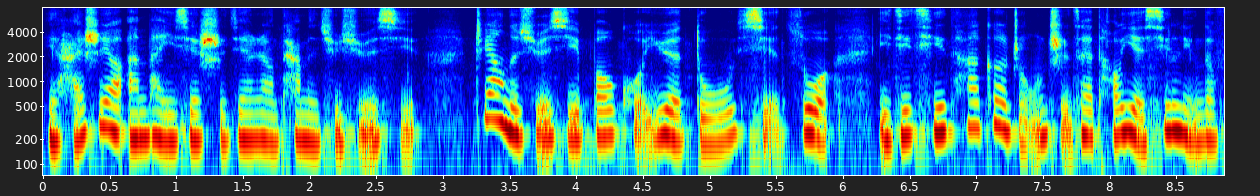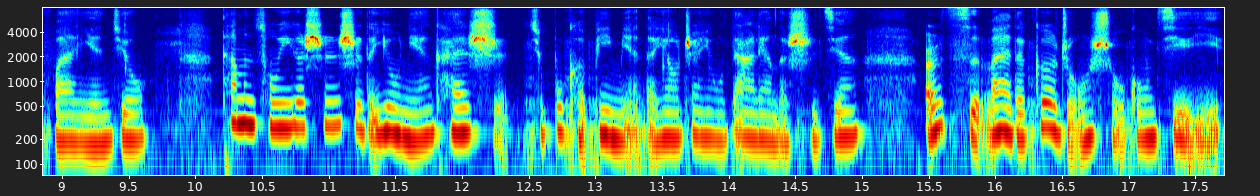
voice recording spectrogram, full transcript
也还是要安排一些时间让他们去学习。这样的学习包括阅读、写作以及其他各种旨在陶冶心灵的伏案研究。他们从一个绅士的幼年开始，就不可避免地要占用大量的时间，而此外的各种手工技艺，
